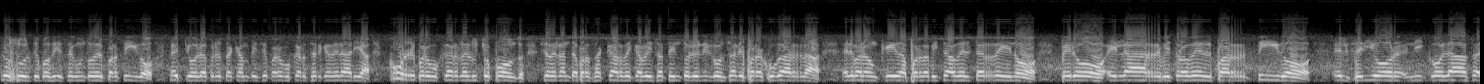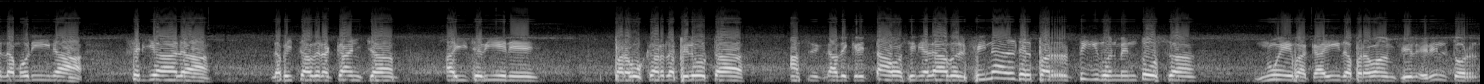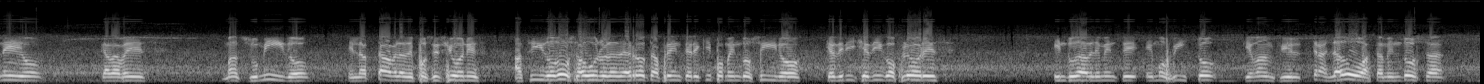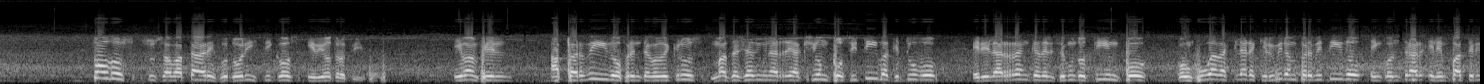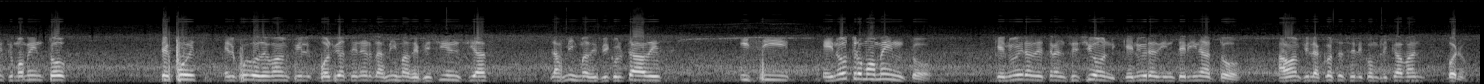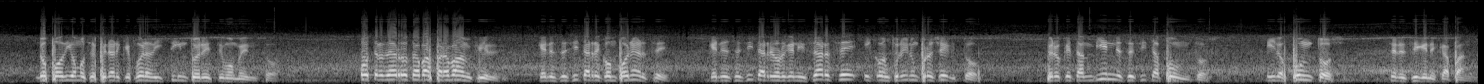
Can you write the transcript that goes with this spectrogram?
los últimos 10 segundos del partido. Metió la pelota Campese para buscar cerca del área. Corre para buscarla Lucho Pons. Se adelanta para sacar de cabeza atento Leonel González para jugarla. El balón queda por la mitad del terreno. Pero el árbitro del partido, el señor Nicolás Lamorina, señala la mitad de la cancha. Ahí se viene para buscar la pelota. Ha decretado, ha señalado el final del partido en Mendoza. Nueva caída para Banfield en el torneo. Cada vez más sumido en la tabla de posiciones. Ha sido 2 a 1 la derrota frente al equipo mendocino que dirige Diego Flores. Indudablemente hemos visto que Banfield trasladó hasta Mendoza todos sus avatares futbolísticos y de otro tipo. Y Banfield ha perdido frente a Godoy Cruz, más allá de una reacción positiva que tuvo en el arranque del segundo tiempo, con jugadas claras que le hubieran permitido encontrar el empate en ese momento. Después el juego de Banfield volvió a tener las mismas deficiencias, las mismas dificultades. Y si en otro momento, que no era de transición, que no era de interinato, a Banfield las cosas se le complicaban, bueno, no podíamos esperar que fuera distinto en este momento. Otra derrota más para Banfield, que necesita recomponerse, que necesita reorganizarse y construir un proyecto, pero que también necesita puntos. Y los puntos se le siguen escapando.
